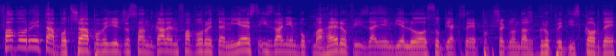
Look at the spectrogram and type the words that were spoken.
faworyta, bo trzeba powiedzieć, że Sandgalen faworytem jest i zdaniem bookmacherów i zdaniem wielu osób, jak sobie poprzeglądasz grupy Discordy,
